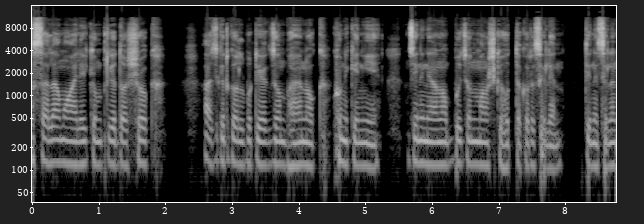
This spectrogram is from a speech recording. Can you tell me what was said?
আসসালামু আলাইকুম, প্রিয় দর্শক। আজকের গল্পটি একজন ভয়ানক খুনিকে নিয়ে, যিনি নিরানব্বই জন মানুষকে হত্যা করেছিলেন। তিনি ছিলেন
